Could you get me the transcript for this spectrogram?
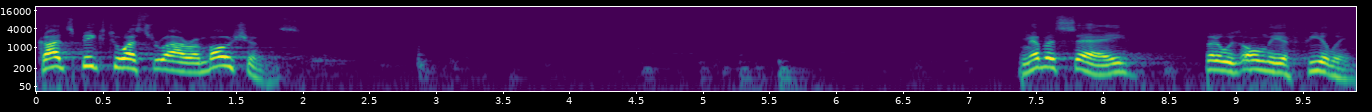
God speaks to us through our emotions. Never say, but it was only a feeling.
